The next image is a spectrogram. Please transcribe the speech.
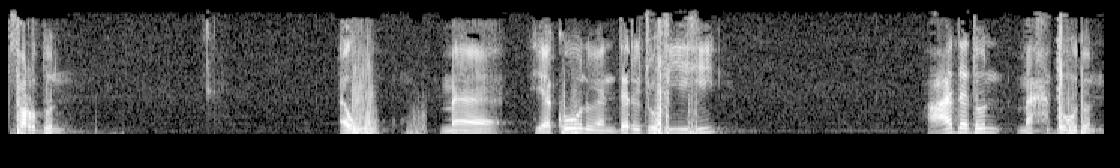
فرد. أو ما يكون يندرج فيه عدد محدود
